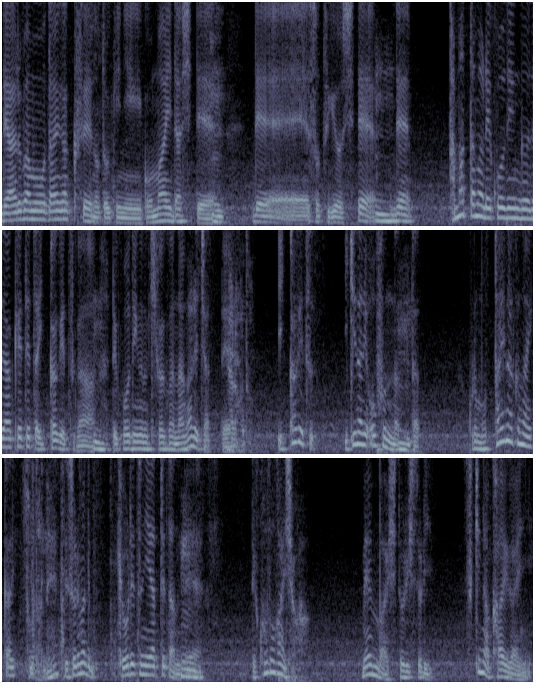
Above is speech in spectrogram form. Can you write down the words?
でアルバムを大学生の時に5枚出して、で卒業して、でたまたまレコーディングで開けてた1か月が、レコーディングの企画が流れちゃって、なるほど。1か月いきなりオフになった、これもったいなくないかってそうだね。でそれまで強烈にやってたんで、レコード会社がメンバー一人一人好きな海外に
